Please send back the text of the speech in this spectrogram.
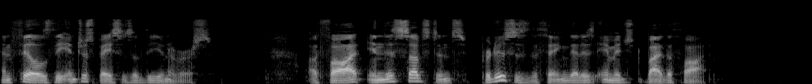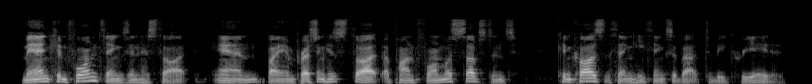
and fills the interspaces of the universe. A thought in this substance produces the thing that is imaged by the thought. Man can form things in his thought, and, by impressing his thought upon formless substance, can cause the thing he thinks about to be created.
